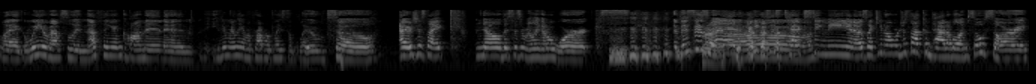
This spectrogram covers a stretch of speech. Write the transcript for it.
Like, we have absolutely nothing in common, and he didn't really have a proper place to live. So I was just like, no, this isn't really gonna work. this is Sorry. when he was Oh. just texting me, and I was like, you know, we're just not compatible. I'm so sorry.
